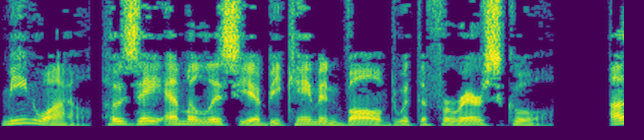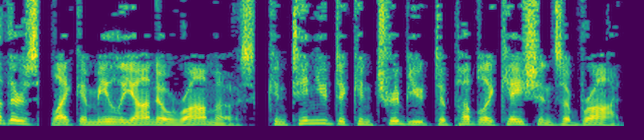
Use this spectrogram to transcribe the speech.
Meanwhile, José M. Alicia became involved with the Ferrer School. Others, like Emiliano Ramos, continued to contribute to publications abroad.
